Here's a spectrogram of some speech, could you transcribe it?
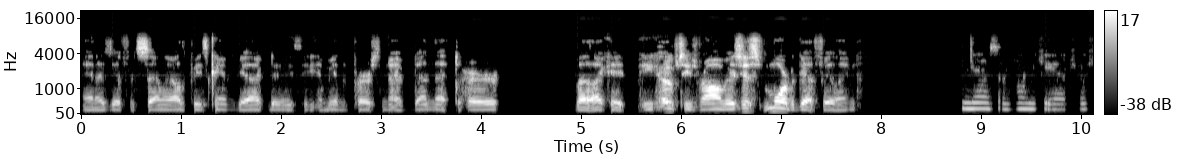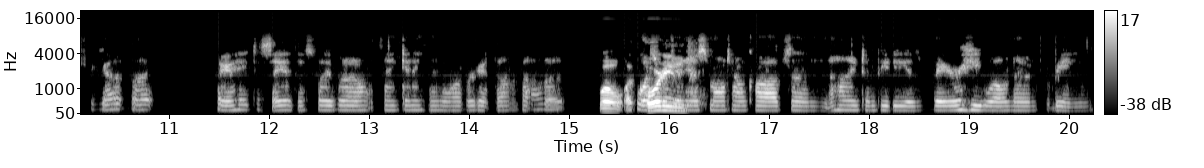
And as if it suddenly all the pieces came together, I could really see him being the person to have done that to her. But like it, he hopes he's wrong. But it's just more of a gut feeling. Yeah, sometimes you gotta trust your gut, but like I hate to say it this way, but I don't think anything will ever get done about it. Well, West according Virginia small town cops and Huntington PD is very well known for being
